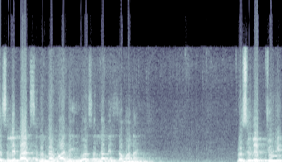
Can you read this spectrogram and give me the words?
রাসূল পাক সাল্লাল্লাহু আলাইহি ওয়াসাল্লামের জামানায় যুগে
